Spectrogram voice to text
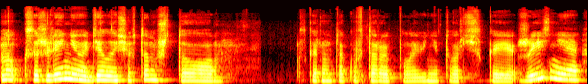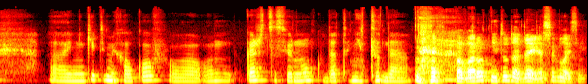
Ну, к сожалению, дело еще в том, что, скажем так, во второй половине творческой жизни Никита Михалков, а, он, кажется, свернул куда-то не туда. Поворот не туда, да, я согласен.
